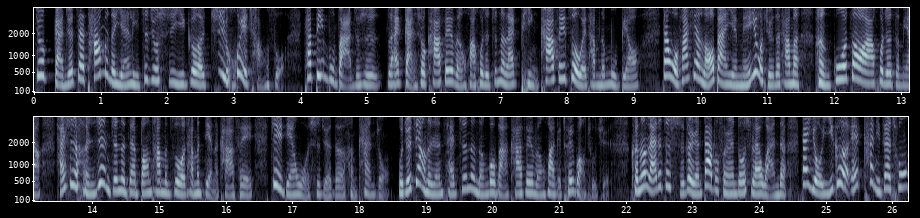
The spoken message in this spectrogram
就感觉在他们的眼里，这就是一个聚会场所。他并不把就是来感受咖啡文化或者真的来品咖啡作为他们的目标。但我发现老板也没有觉得他们很聒噪啊或者怎么样，还是很认真。真的在帮他们做他们点的咖啡，这一点我是觉得很看重。我觉得这样的人才真的能够把咖啡文化给推广出去。可能来的这十个人，大部分人都是来玩的，但有一个哎，看你在冲，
